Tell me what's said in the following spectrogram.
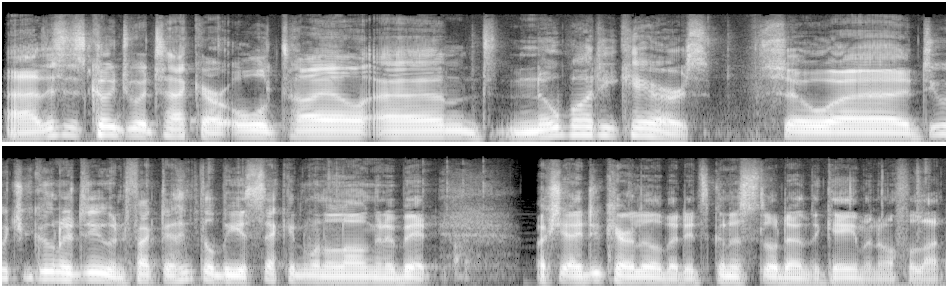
Uh, this is going to attack our old tile, and nobody cares. So uh, do what you're going to do. In fact, I think there'll be a second one along in a bit. Actually, I do care a little bit. It's going to slow down the game an awful lot.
